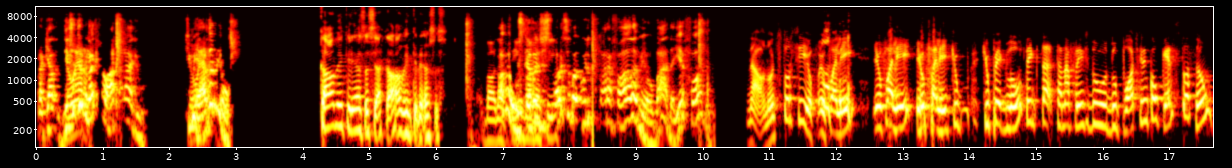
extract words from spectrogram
Pra aquela... Deixa não eu terminar era. de falar, caralho. Que não merda, era. meu. Calmem, crianças, se acalmem, crianças. ah, meu, o Estevam distorce o bagulho que o cara fala, meu. Bah, daí é foda. Não, não distorci. Eu, eu falei. Eu falei, eu falei que o, que o Peglow tem que estar tá, tá na frente do, do Potker em qualquer situação.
